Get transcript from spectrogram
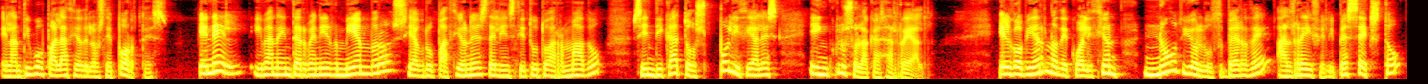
el antiguo Palacio de los Deportes. En él iban a intervenir miembros y agrupaciones del Instituto Armado, sindicatos policiales e incluso la Casa Real. El gobierno de coalición no dio luz verde al rey Felipe VI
